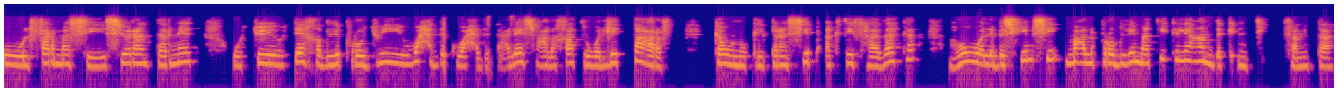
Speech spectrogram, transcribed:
où ال pharmacie sur internet وتاخذ les produits وحدك وحدك. علاش؟ على خاطر وليت تعرف كونك ال principe actif هذاك هو اللي باش يمشي مع ال problématique اللي عندك أنت. فهمت؟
